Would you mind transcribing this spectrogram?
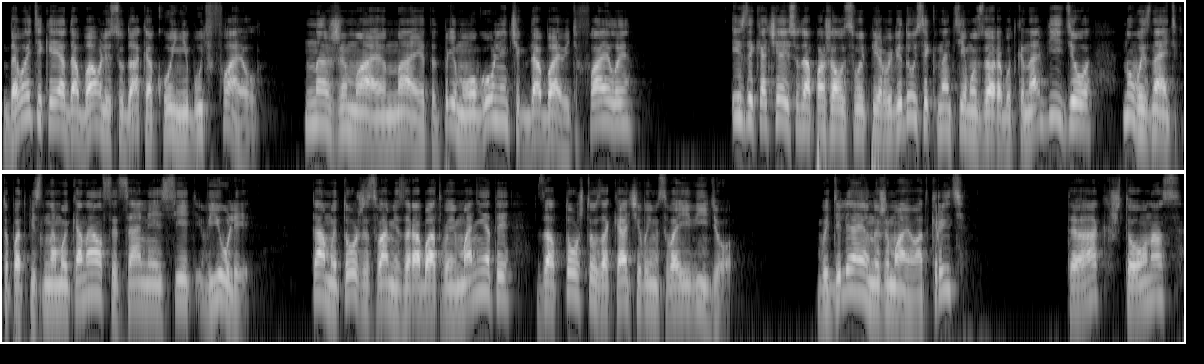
Давайте-ка я добавлю сюда какой-нибудь файл. Нажимаю на этот прямоугольничек «Добавить файлы». И закачаю сюда, пожалуй, свой первый видосик на тему заработка на видео. Ну, вы знаете, кто подписан на мой канал, социальная сеть Вьюли. Там мы тоже с вами зарабатываем монеты за то, что закачиваем свои видео. Выделяю, нажимаю «Открыть». Так, что у нас?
